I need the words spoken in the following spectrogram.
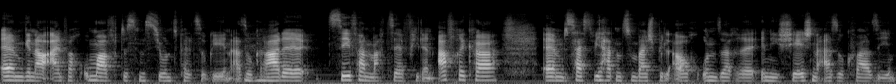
ähm, genau, einfach um auf das Missionsfeld zu gehen. Also mhm. gerade Cefan macht sehr viel in Afrika. Ähm, das heißt, wir hatten zum Beispiel auch unsere Initiation, also quasi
